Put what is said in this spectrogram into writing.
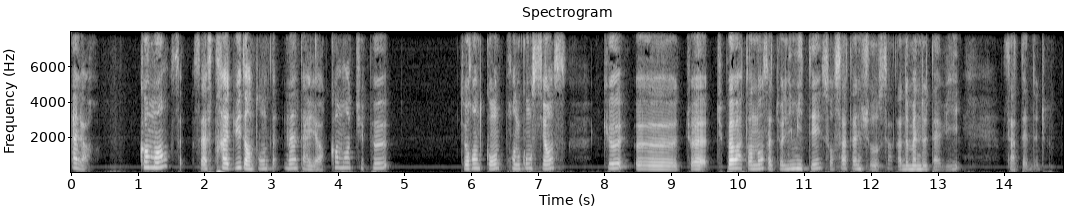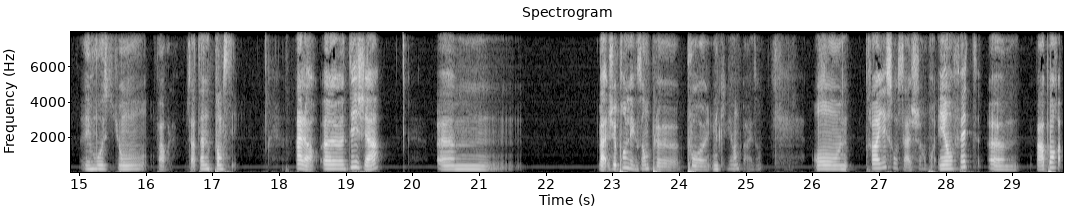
Alors, comment ça, se traduit dans ton intérieur? Comment tu peux te rendre compte, prendre conscience que euh, tu, tu, peux avoir tendance à te limiter sur certaines choses, certains domaines de ta vie, certaines émotions, enfin voilà, certaines pensées? Alors, euh, déjà, euh, bah, je vais prendre l'exemple euh, pour une cliente, par exemple. On travaillait sur sa chambre. Et en fait, par rapport,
